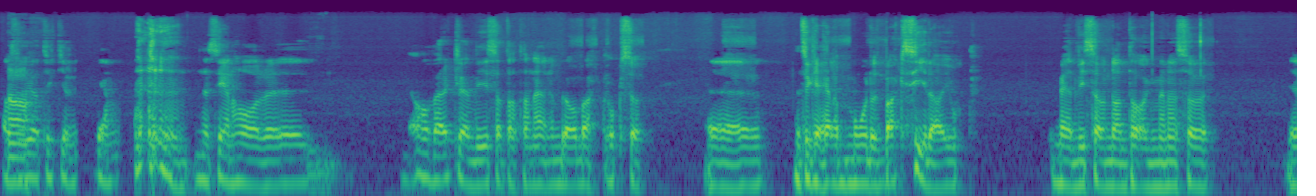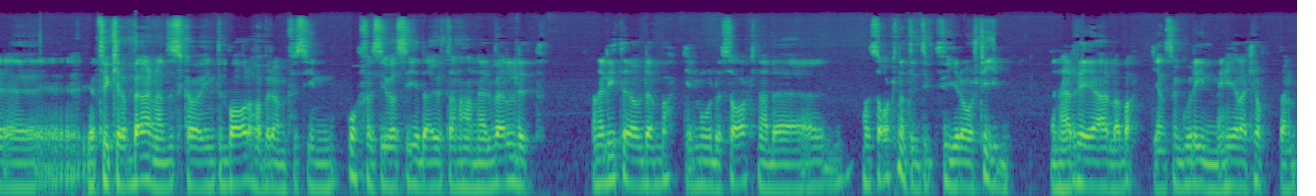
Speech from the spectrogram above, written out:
Alltså, Ja. Jag tycker Nässén- har, eh, har verkligen visat att han är en bra back också. Eh, det tycker jag hela Modos backsida har gjort. Med vissa undantag, men alltså jag tycker att Bernhard ska inte bara ha beröm för sin offensiva sida utan han är väldigt han är lite av den backen Modo saknade, har saknat i typ fyra års tid. Den här rejäla backen som går in med hela kroppen,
